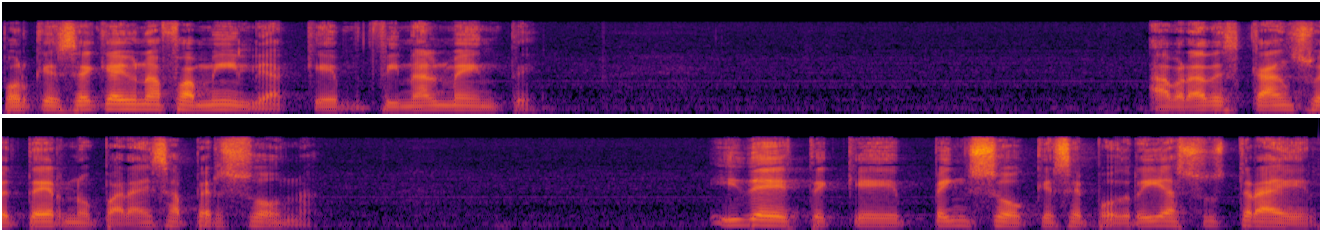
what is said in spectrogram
porque sé que hay una familia que finalmente habrá descanso eterno para esa persona y de este que pensó que se podría sustraer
